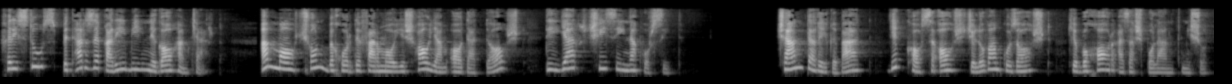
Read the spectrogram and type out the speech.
خریستوس به طرز غریبی نگاهم کرد. اما چون به خورده فرمایشهایم عادت داشت دیگر چیزی نپرسید. چند دقیقه بعد یک کاسه آش جلوم گذاشت که بخار ازش بلند می‌شد.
